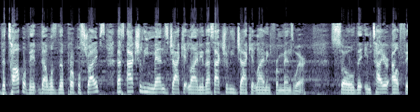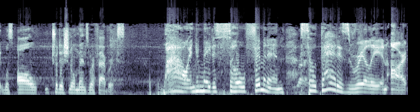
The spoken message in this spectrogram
the top of it that was the purple stripes that's actually men's jacket lining. That's actually jacket lining from menswear. So the entire outfit was all traditional menswear fabrics Wow, and you made it so feminine. Right. So that is really an art.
